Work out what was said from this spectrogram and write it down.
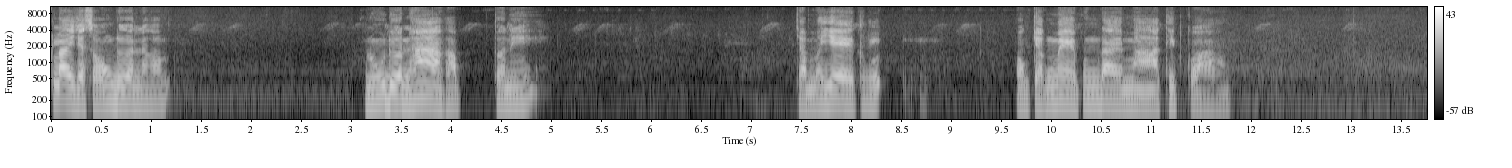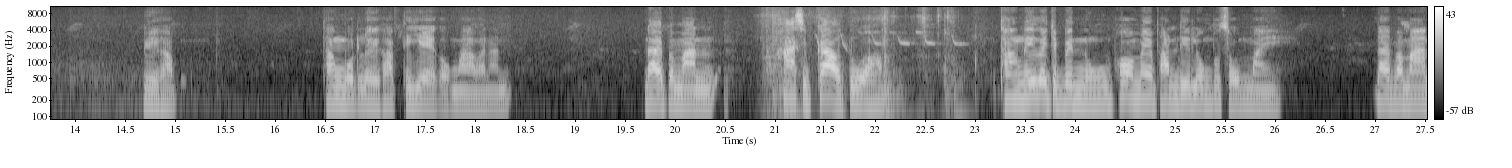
ใกล้จะสองเดือนแล้วครับ หนูเดือนห้าครับ ตัวนี้จะมาแยกออกจากแม่เพิ่งได้มาอาทิตย์กว่าครับนี่ครับ ทั้งหมดเลยครับที่แยกออกมาวันนั้น ได้ประมาณห้าสิบเก้าตัวครับ ทางนี้ก็จะเป็นหนูพ่อแม่พันธุ์ที่ลงผสมใหม่ ได้ประมาณ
